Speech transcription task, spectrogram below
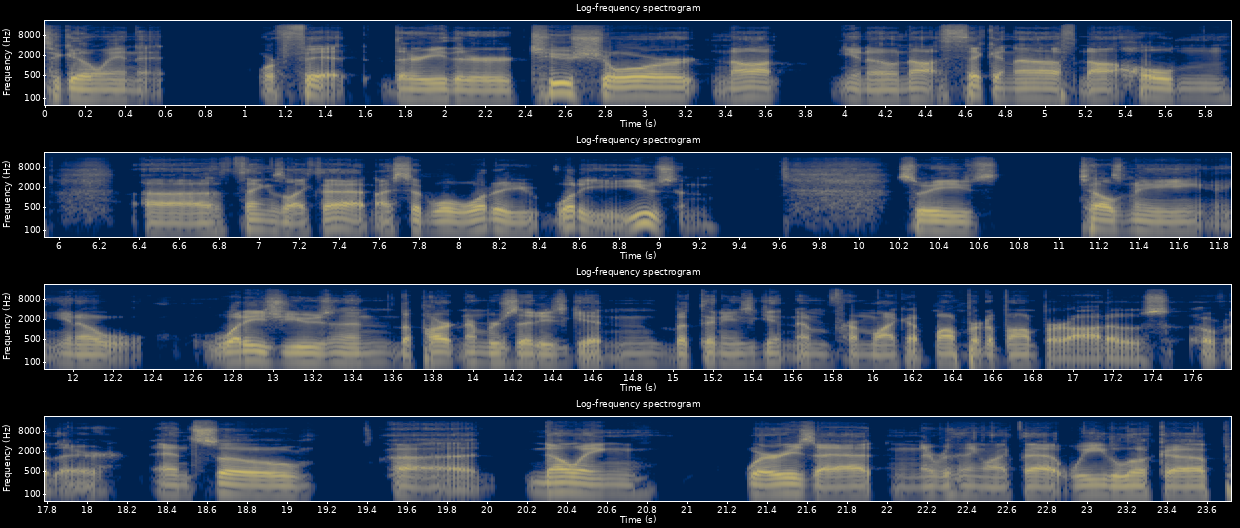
to go in it or fit. They're either too short, not you know, not thick enough, not holding, uh, things like that. And I said, well, what are you, what are you using? So he tells me, you know, what he's using, the part numbers that he's getting, but then he's getting them from like a bumper to bumper autos over there. And so, uh, knowing where he's at and everything like that, we look up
